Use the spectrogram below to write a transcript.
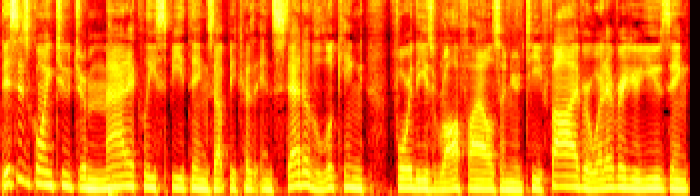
This is going to dramatically speed things up because instead of looking for these raw files on your T5 or whatever you're using,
